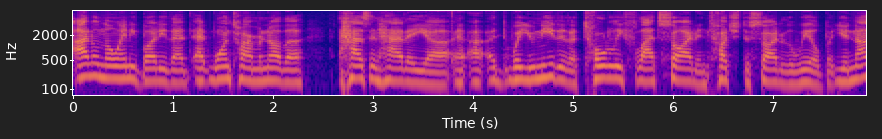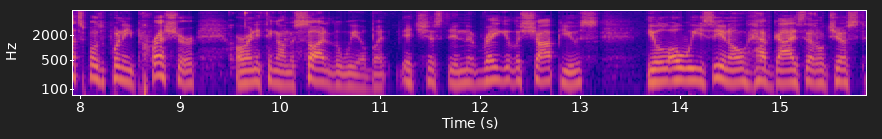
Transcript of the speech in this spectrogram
I don't know anybody that at one time or another hasn't had a, uh, a, a, where you needed a totally flat side and touch the side of the wheel, but you're not supposed to put any pressure or anything on the side of the wheel. But it's just in the regular shop use, you'll always, you know, have guys that'll just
